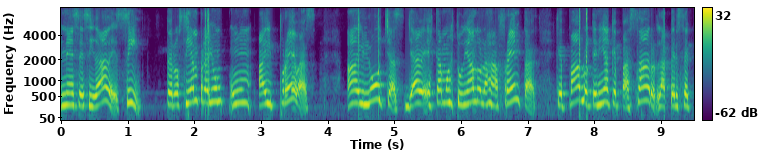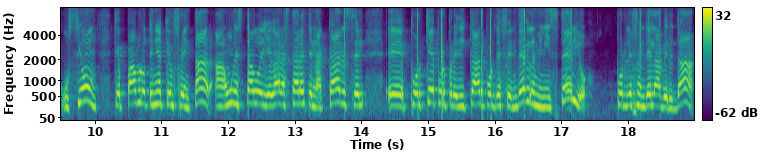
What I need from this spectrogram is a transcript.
necesidades, sí. Pero siempre hay, un, hay pruebas, hay luchas, ya estamos estudiando las afrentas que Pablo tenía que pasar, la persecución que Pablo tenía que enfrentar a un estado de llegar a estar en la cárcel. Eh, ¿Por qué? Por predicar, por defender el ministerio, por defender la verdad.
